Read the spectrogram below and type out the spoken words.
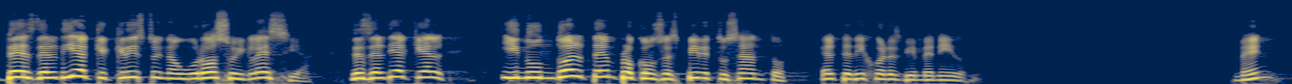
Desde el día que Cristo inauguró su iglesia, desde el día que Él inundó el templo con su Espíritu Santo, Él te dijo, eres bienvenido. Amén.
